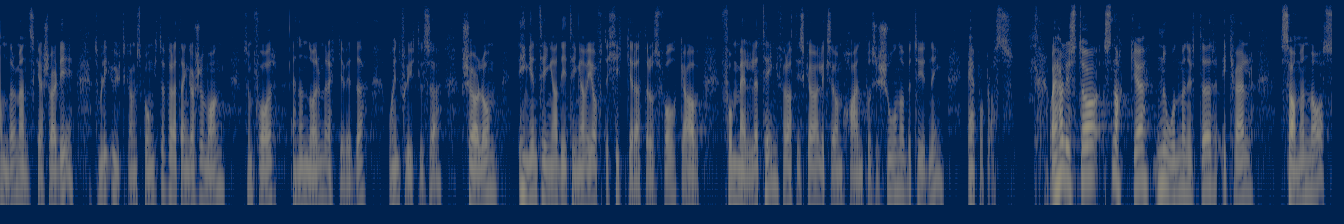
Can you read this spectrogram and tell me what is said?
andre menneskers verdi, som blir utgangspunktet for et engasjement som får en enorm rekkevidde og innflytelse, selv om ingenting av de tingene vi ofte kikker etter hos folk av formelle ting for at de skal liksom ha en posisjon og betydning, er på plass. Og Jeg har lyst til å snakke noen minutter i kveld sammen med oss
